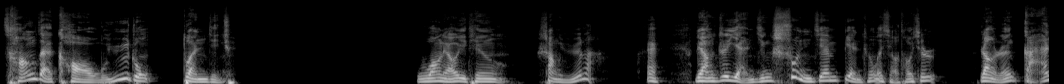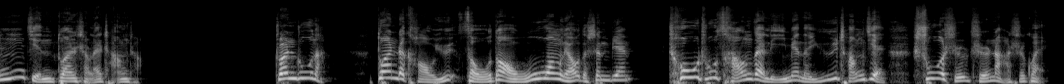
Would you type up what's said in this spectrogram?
藏在烤鱼中端进去。吴王僚一听上鱼了，嘿，两只眼睛瞬间变成了小桃心儿，让人赶紧端上来尝尝。专诸呢，端着烤鱼走到吴王僚的身边。抽出藏在里面的鱼肠剑，说时迟，那时快，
